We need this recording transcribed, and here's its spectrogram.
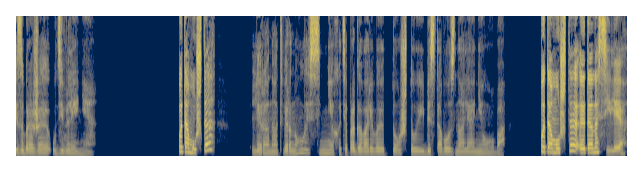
изображая удивление. Потому что...» Лерана отвернулась, нехотя проговаривая то, что и без того знали они оба. «Потому что это насилие».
